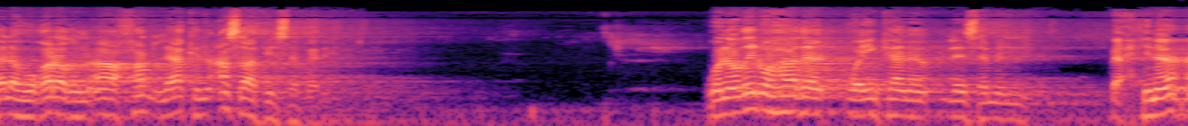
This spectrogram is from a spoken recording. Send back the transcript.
فله غرض آخر لكن عصى في سفره. ونظير هذا وإن كان ليس من بحثنا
